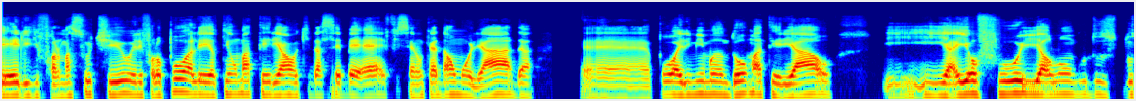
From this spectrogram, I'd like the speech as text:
ele, de forma sutil, ele falou, pô, Ale, eu tenho um material aqui da CBF, você não quer dar uma olhada? É, pô, ele me mandou o material, e, e, aí eu fui ao longo do, do,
